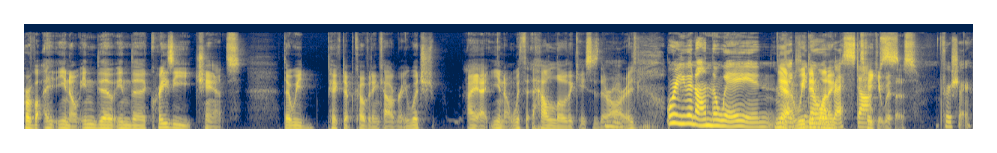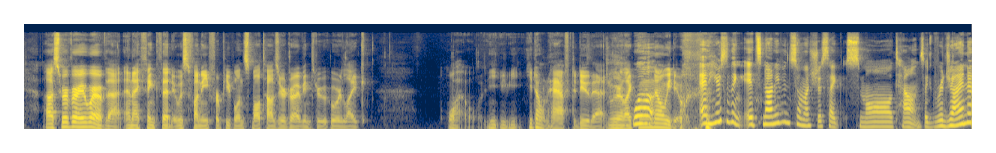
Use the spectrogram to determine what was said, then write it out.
provide you know, in the in the crazy chance that we picked up COVID in Calgary, which I, I you know, with how low the cases there are, it, Or even on the way and yeah, like, we didn't want rest to take it with us. For sure. Uh, so we're very aware of that, and I think that it was funny for people in small towns who were driving through who were like, "Wow, you, you, don't have to do that," and we were like, Well- "No, we do." and here's the thing, it's not even so much just like small towns. Like Regina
